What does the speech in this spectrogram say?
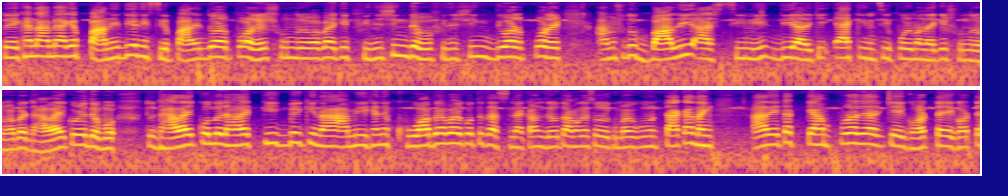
তো এখানে আমি আগে পানি দিয়ে নিচ্ছি। পানি দেওয়ার পরে সুন্দরভাবে আর কি ফিনিশিং দেবো। ফিনিশিং দেওয়ার পরে আমি শুধু বালি আর সিমেন্ট দিয়ে আর কি এক ইঞ্চি পরিমাণ আর কি সুন্দরভাবে ঢালাই করে দেবো। তো ঢালাই করলে ঢালাই টিকবে কি না আমি এখানে খোয়া ব্যবহার করতে চাচ্ছি না। কারণ যেহেতু আমার কাছে ওরকমভাবে কোনো টাকা নাই আর এটা টেম্পোরারি আর কি, এই ঘরটা এই ঘরটা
